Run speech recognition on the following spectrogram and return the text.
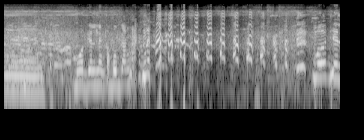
Mm, model ng kabugangan. model.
